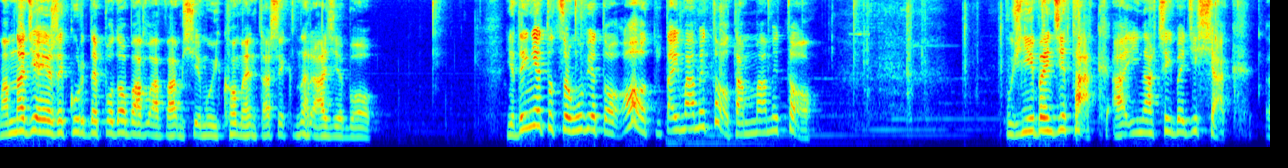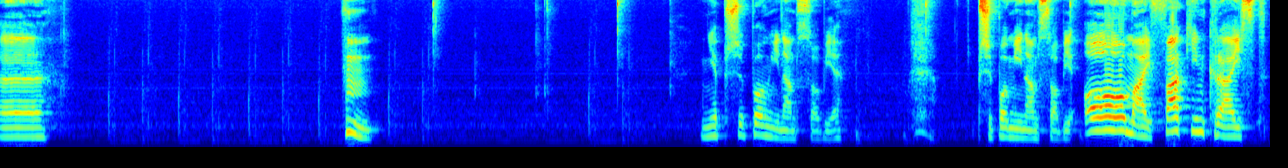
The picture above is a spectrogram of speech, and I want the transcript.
Mam nadzieję, że kurde podoba wa- wam się mój komentarz jak na razie, bo jedynie to co mówię to o, tutaj mamy to, tam mamy to. Później będzie tak, a inaczej będzie siak. E... Hmm. Nie przypominam sobie. Przypominam sobie. Oh my fucking Christ.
